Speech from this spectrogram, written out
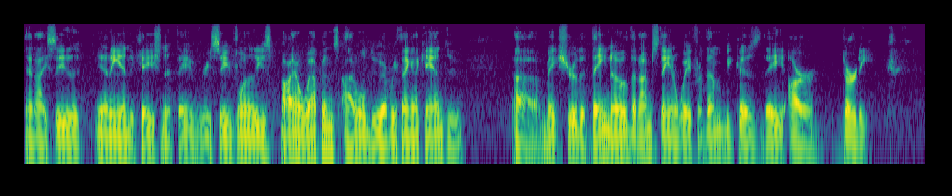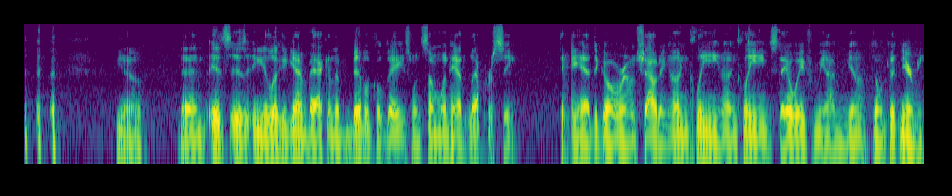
and I see that any indication that they've received one of these bioweapons, I will do everything I can to uh, make sure that they know that I'm staying away from them because they are dirty. you know, and it's, it's you look again back in the biblical days when someone had leprosy, they had to go around shouting, "Unclean, unclean, stay away from me. I'm, you know, don't get near me."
